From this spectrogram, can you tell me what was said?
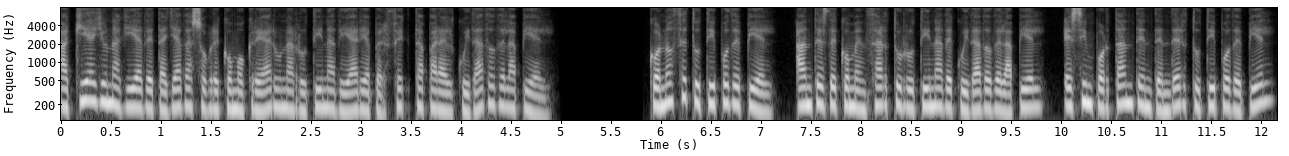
Aquí hay una guía detallada sobre cómo crear una rutina diaria perfecta para el cuidado de la piel. Conoce tu tipo de piel. Antes de comenzar tu rutina de cuidado de la piel, es importante entender tu tipo de piel,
